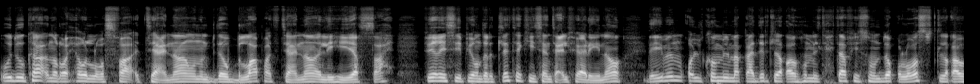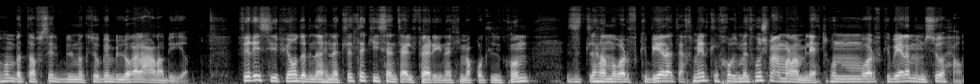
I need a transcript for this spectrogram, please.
ودوكا نروحوا للوصفة تاعنا ونبداو باللابات تاعنا اللي هي الصح. في ريسيبيون درت 3 كيسان تاع الفارينة. دائما نقول لكم المقادير تلقاوهم لتحت في صندوق الوصف تلقاوهم بالتفصيل بالمكتوبين باللغة العربية. في ريسيبيون درنا هنا 3 كيسان تاع الفارينة كما قلت لكم. زدت لها مغرف كبيرة تاع خميره الخبز ما تكونش معمرة مليح تكون مغرف كبيرة ممسوحة.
